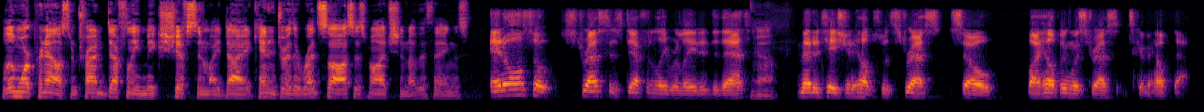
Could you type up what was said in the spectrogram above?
a little more pronounced. I'm trying to definitely make shifts in my diet. Can't enjoy the red sauce as much and other things. and also stress is definitely related to that Yeah. meditation helps with stress so by helping with stress it's going to help that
